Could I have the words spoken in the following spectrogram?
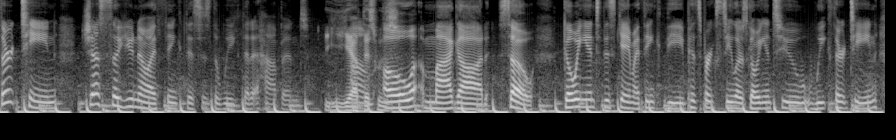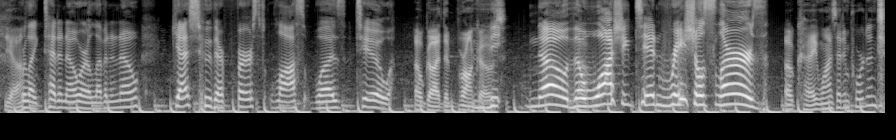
13 just so you know i think this is the week that it happened Yeah, Um, this was. Oh my God. So, going into this game, I think the Pittsburgh Steelers going into week 13 Yeah. were like 10 and 0 or 11 and 0. Guess who their first loss was to? Oh God, the Broncos. The, no, the Washington racial slurs. Okay, why is that important?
